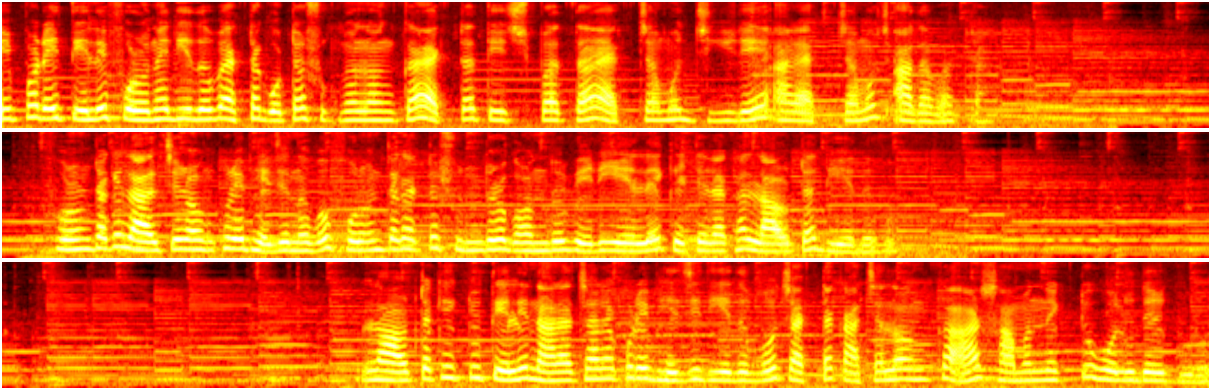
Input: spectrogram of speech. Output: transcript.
এরপর এই তেলে ফোড়নে দিয়ে দেবো একটা গোটা শুকনো লঙ্কা, একটা তেজপাতা, এক চামচ জিরে আর এক চামচ আদা বাটা। ফোড়নটাকে লালচে রং করে ভেজে নেব। ফোড়ন থেকে একটা সুন্দর গন্ধ বেরিয়ে এলে কেটে রাখা লাউটা দিয়ে দেবো। লাউটাকে একটু তেলে নাড়াচাড়া করে ভেজে দিয়ে দেবো চারটা কাঁচা লঙ্কা আর সামান্য একটু হলুদের গুঁড়ো।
